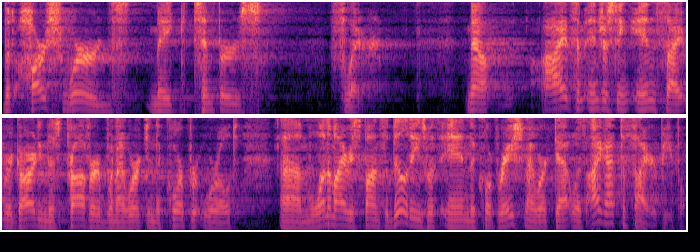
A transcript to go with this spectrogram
but harsh words make tempers flare. Now, I had some interesting insight regarding this proverb when I worked in the corporate world. Um, one of my responsibilities within the corporation I worked at was I got to fire people.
